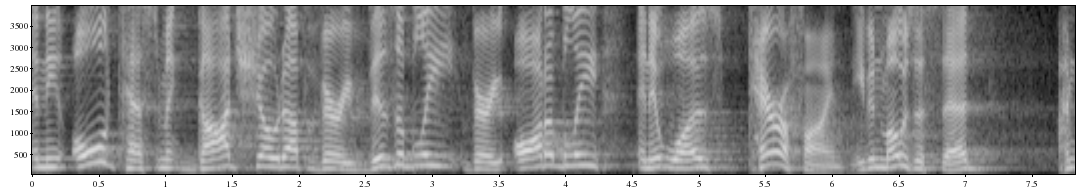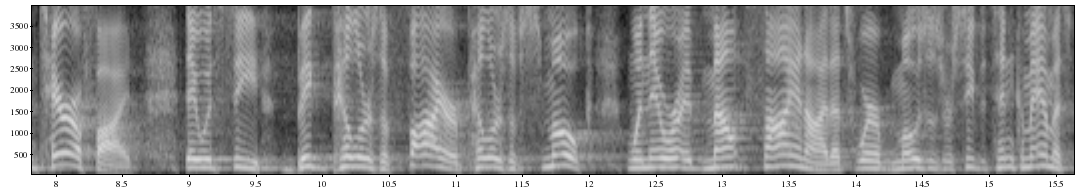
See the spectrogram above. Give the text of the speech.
In the Old Testament, God showed up very visibly, very audibly, and it was terrifying. Even Moses said, I'm terrified. They would see big pillars of fire, pillars of smoke. When they were at Mount Sinai, that's where Moses received the Ten Commandments,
